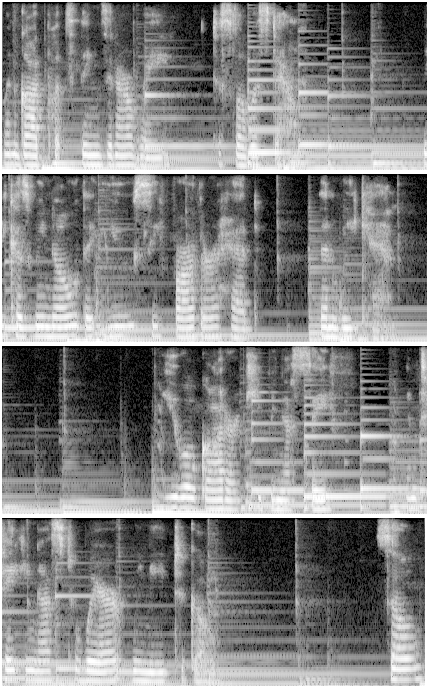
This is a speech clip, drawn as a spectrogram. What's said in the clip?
when God puts things in our way to slow us down, because we know that you see farther ahead than we can. You, O oh God, are keeping us safe and taking us to where we need to go. So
